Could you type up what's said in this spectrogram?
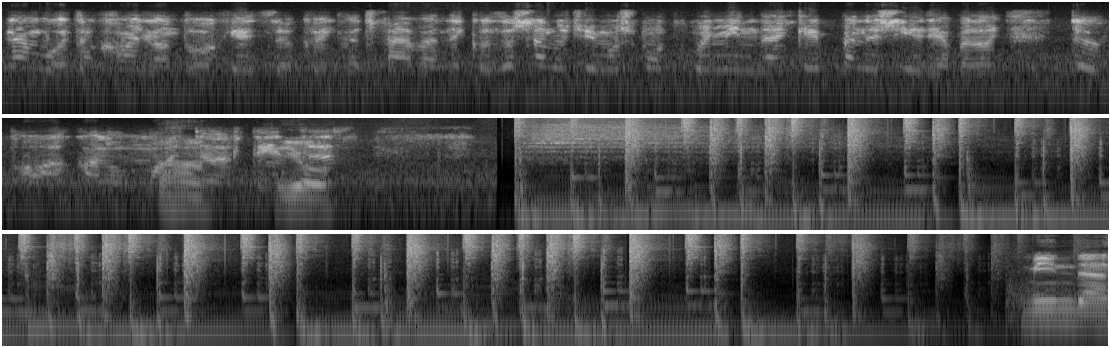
nem voltak hajlandóak jegyzőkönyvet felvenni közösen, úgyhogy most mondtuk, hogy mindenképpen, és írja bele, hogy több alkalommal Aha, történt jó. ez. Minden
